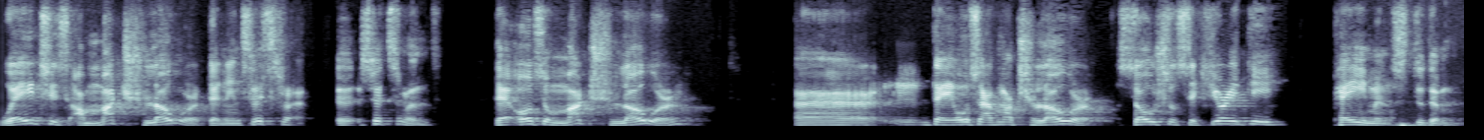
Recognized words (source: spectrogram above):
wages are much lower than in uh, Switzerland. They're also much lower. Uh, they also have much lower social security payments to them.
